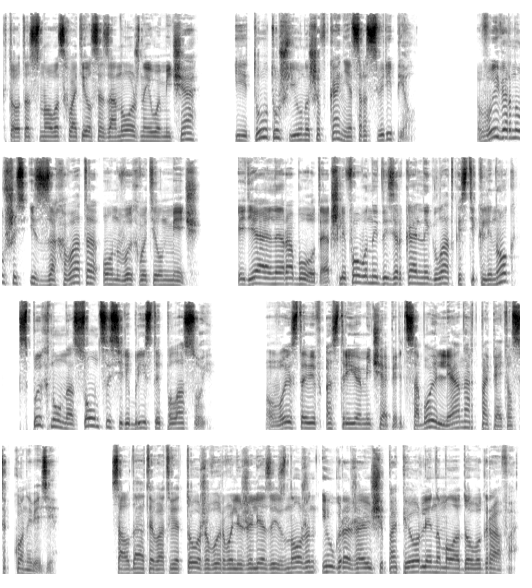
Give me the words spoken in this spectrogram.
Кто-то снова схватился за ножны его меча и тут уж юноша в конец рассверепел. Вывернувшись из захвата, он выхватил меч. Идеальная работа, отшлифованный до зеркальной гладкости клинок вспыхнул на солнце серебристой полосой. Выставив острие меча перед собой, Леонард попятился к коновязи. Солдаты в ответ тоже вырвали железо из ножен и угрожающе поперли на молодого графа.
